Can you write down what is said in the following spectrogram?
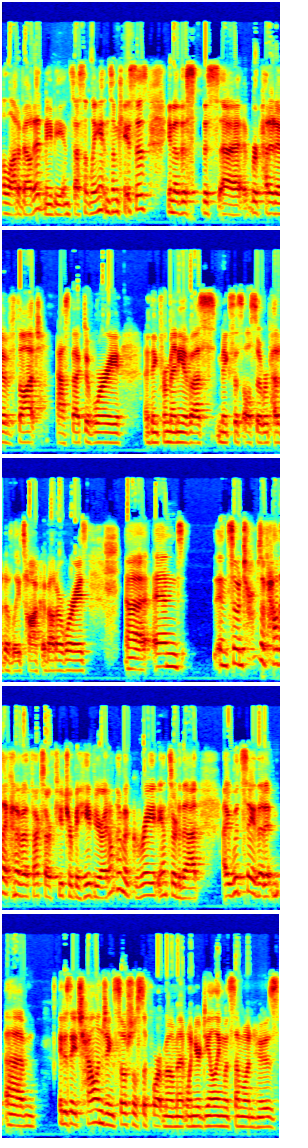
a lot about it, maybe incessantly in some cases. You know, this this uh, repetitive thought aspect of worry, I think for many of us makes us also repetitively talk about our worries, uh, and and so in terms of how that kind of affects our future behavior, I don't have a great answer to that. I would say that it. Um, it is a challenging social support moment when you're dealing with someone who's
